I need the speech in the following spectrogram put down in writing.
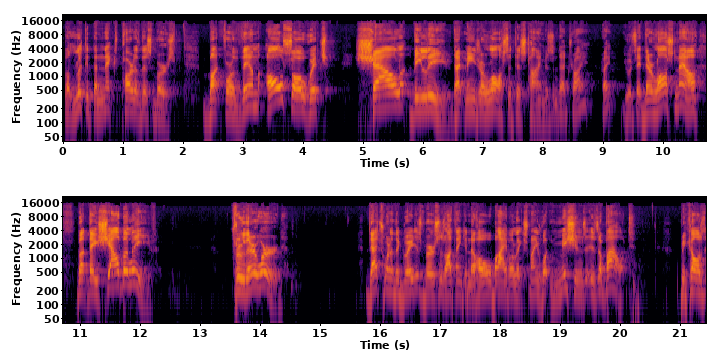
But look at the next part of this verse. But for them also which shall believe. That means they're lost at this time, isn't that right? Right? You would say they're lost now, but they shall believe through their word. That's one of the greatest verses, I think, in the whole Bible explains what missions is about. Because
